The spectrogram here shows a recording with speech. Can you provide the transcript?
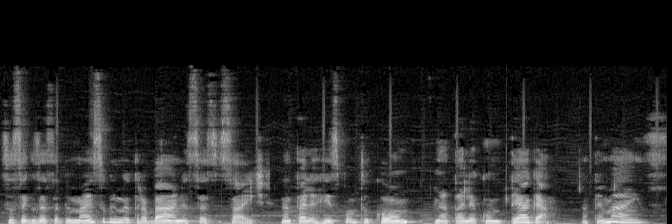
se você quiser saber mais sobre meu trabalho, acesse o site nataliareis.com, Natalia com TH. Até mais!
